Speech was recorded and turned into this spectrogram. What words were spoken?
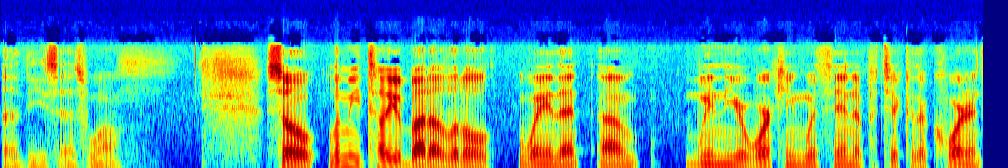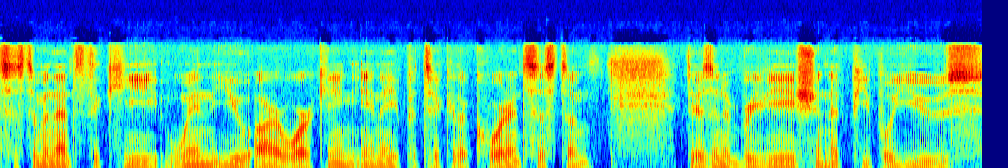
of these as well. So let me tell you about a little way that um, when you're working within a particular coordinate system, and that's the key, when you are working in a particular coordinate system, there's an abbreviation that people use,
